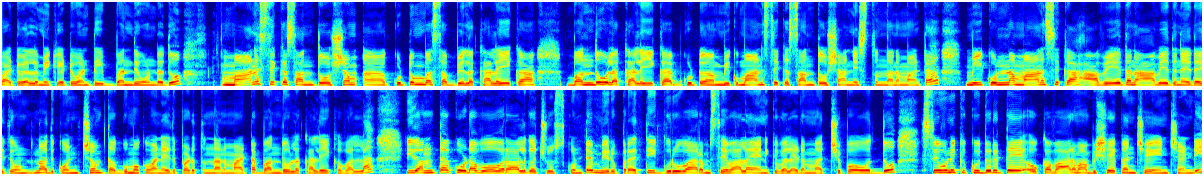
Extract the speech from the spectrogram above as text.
వాటి వల్ల మీకు ఎటువంటి ఇబ్బంది ఉండదు. మానసిక సంతోషం కుటుంబ సభ్యుల కలయిక బంధువుల కలయిక మీకు మానసిక సంతోషం సంతోషాన్ని ఇస్తుందన్నమాట మీకున్న మానసిక ఆవేదన ఆవేదన ఏదైతే ఉంటుందో అది కొంచెం తగ్గుముఖం అనేది పడుతుందన్నమాట బంధువుల కలయిక వల్ల. ఇదంతా కూడా ఓవరాల్గా చూసుకుంటే మీరు ప్రతి గురువారం శివాలయానికి వెళ్ళడం మర్చిపోవద్దు. శివునికి కుదిరితే ఒక వారం అభిషేకం చేయించండి.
